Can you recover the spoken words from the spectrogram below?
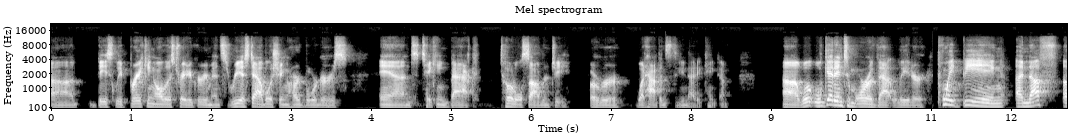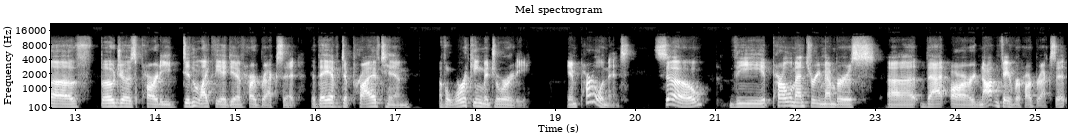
uh, basically breaking all those trade agreements, reestablishing hard borders, and taking back total sovereignty over what happens to the United Kingdom. Uh, we'll, we'll get into more of that later. Point being, enough of Bojo's party didn't like the idea of hard Brexit that they have deprived him of a working majority in Parliament. So the parliamentary members uh, that are not in favor of hard Brexit,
